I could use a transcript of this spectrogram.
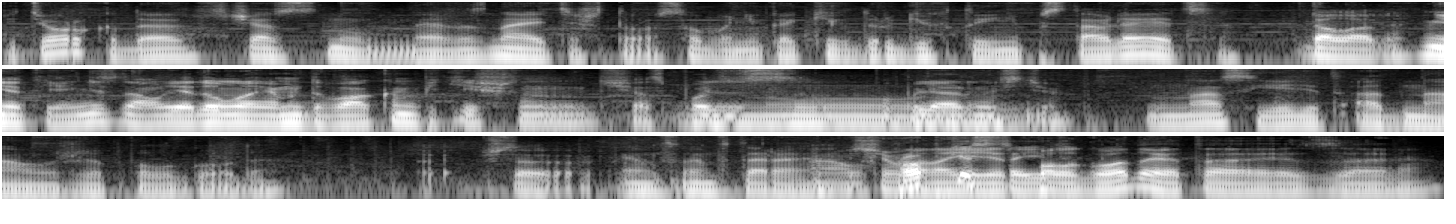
пятерка, да. Сейчас, ну, наверное, знаете, что особо никаких других-то и не поставляется. Да ладно, нет, я не знал. Я думал, М2 Competition сейчас пользуется Ну, популярностью. У нас едет одна уже полгода. Что? М, М2. А, Почему она едет стоит? полгода? Это из-за...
